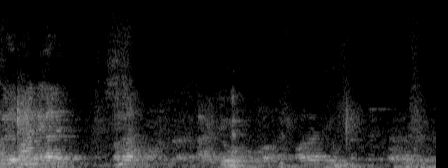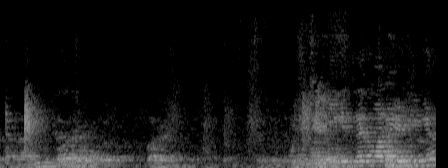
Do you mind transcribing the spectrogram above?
से बाहर निकाले। पंद्रह कितने तुम्हारा एटी क्या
